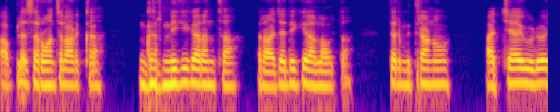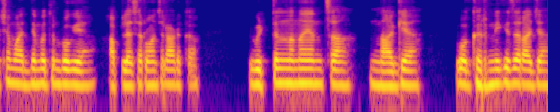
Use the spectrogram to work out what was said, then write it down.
आपल्या सर्वांचा लाडका घरनिकीकरांचा राजा देखील आला होता. तर मित्रांनो आजच्या या व्हिडिओच्या माध्यमातून बघूया आपल्या सर्वांचा लाडका विठ्ठल नाना यांचा नाग्या व घरणिकेचा राजा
